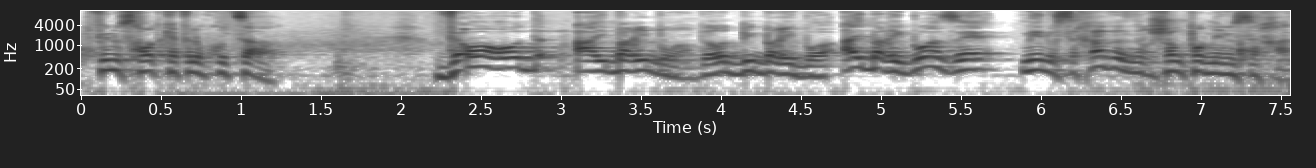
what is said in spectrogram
לפי נוסחאות כפל מקוצר, ועוד i בריבוע, ועוד b בריבוע. i בריבוע זה מינוס 1, אז נרשום פה מינוס 1.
